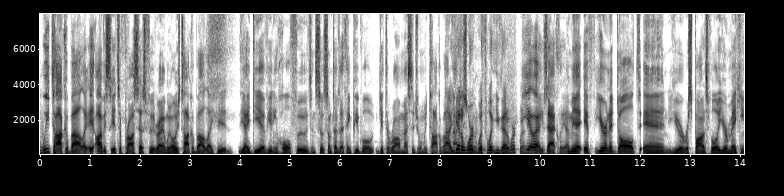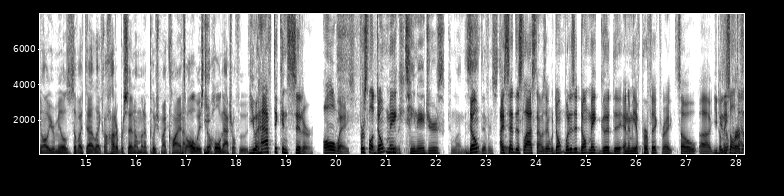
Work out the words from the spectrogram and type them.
we talk about like it, obviously it's a processed food, right? And we always talk about like the the idea of getting whole foods, and so sometimes I think people get the wrong message when we talk about. No, you got to work with what you got to work with. Yeah, exactly. I mean, if you're an adult and you're responsible, you're making all your meals and stuff like that, like 100%, I'm going to push my clients always to whole natural foods. You have to consider always. First of all, don't With make teenagers, come on, this don't is a different story. I said this last time. I was like, well, don't. What is it? Don't make good the enemy of perfect, right? So uh, you do Don't make this all the time.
